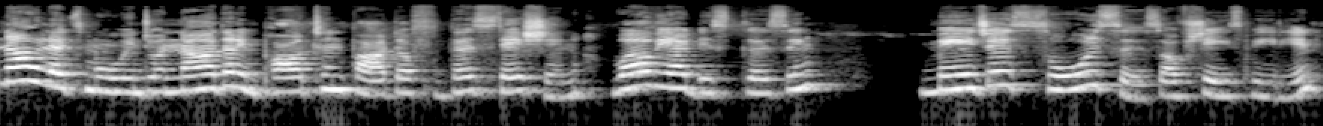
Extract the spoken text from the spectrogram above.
Now let's move into another important part of this session where we are discussing major sources of Shakespearean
